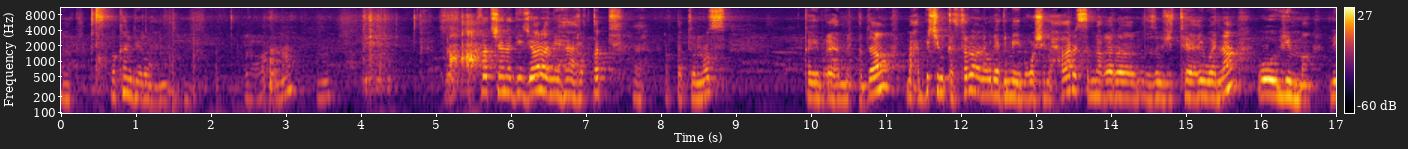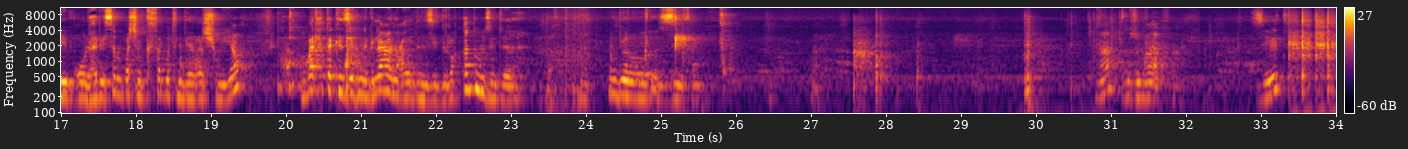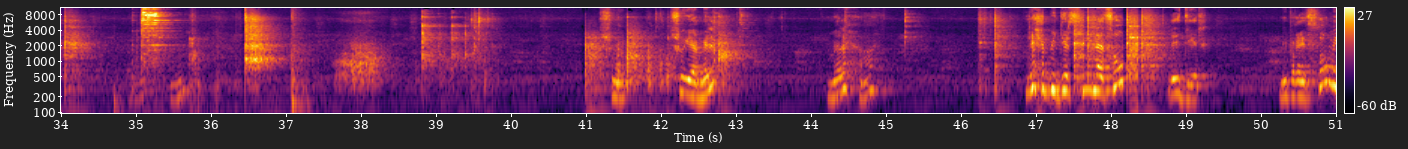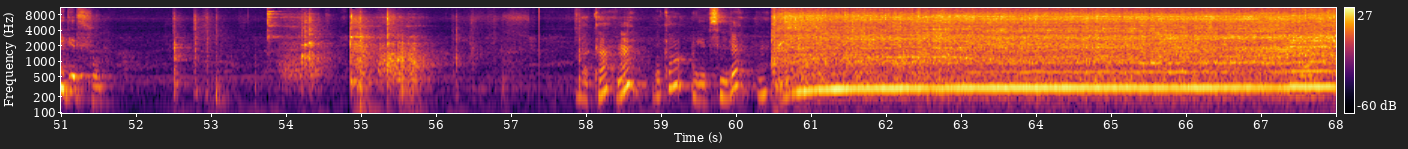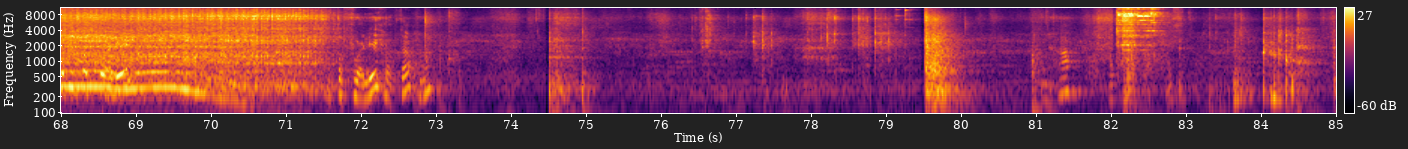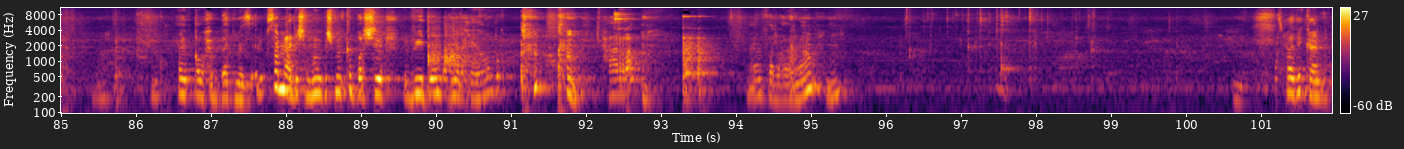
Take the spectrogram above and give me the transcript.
هكا. وكنديروه هنا. خاطش أنا ديجا راني ها رقدت رقدت النص. كيبغيها مرقده ما حبيتش نكثر أنا ولادي ما يبغوش الحار. سما غير زوجي تاعي وأنا ويما اللي يبغوا الهريسه ما بغيتش نكثر قلت ندير غير شوية. من بعد حتى كي نزيد نقلع نعاود نزيد نرقد ونزيد نديرو الزيت. ها تخرجوا معايا زيت. شوية شوية ملح. ملح ها. اللي يحب يدير سنينة ثوم يدير. اللي يبغي الثوم يدير الثوم هكا ها؟ هكا. بسم الله. نطفو عليه. نطفو عليه هكذا ها؟ غيبقاو حبات مازال. بصح معليش المهم باش ما نكبرش الفيديو من بعد نرحيهم حارة. نفرغها هنا. هذه كانت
